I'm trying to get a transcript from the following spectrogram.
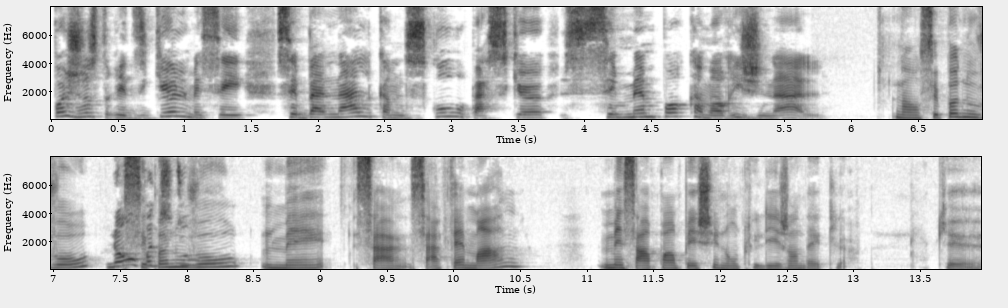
pas juste ridicule, mais c'est, c'est banal comme discours parce que c'est même pas comme original. Non, c'est pas nouveau. Non, c'est pas, nouveau, mais ça, ça fait mal, mais ça n'a pas empêché non plus les gens d'être là. Donc, euh,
